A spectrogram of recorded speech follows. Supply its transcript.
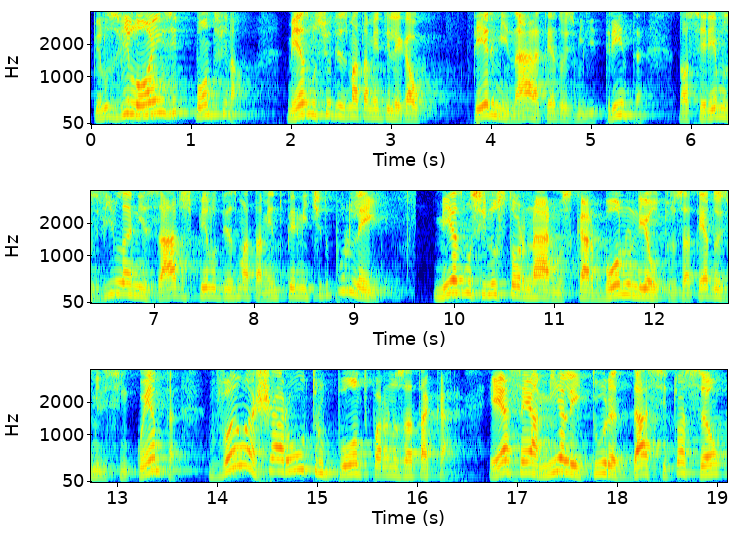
pelos vilões e ponto final. Mesmo se o desmatamento ilegal terminar até 2030, nós seremos vilanizados pelo desmatamento permitido por lei. Mesmo se nos tornarmos carbono neutros até 2050, vão achar outro ponto para nos atacar. Essa é a minha leitura da situação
